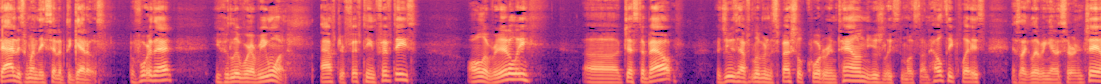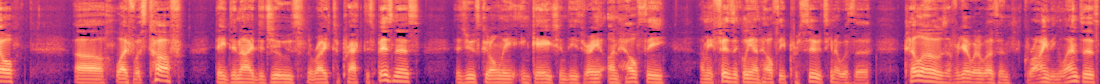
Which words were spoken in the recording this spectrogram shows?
that is when they set up the ghettos. Before that, you could live wherever you want. After 1550s, all over Italy, uh, just about. The Jews have to live in a special quarter in town. Usually, it's the most unhealthy place. It's like living in a certain jail. Uh, life was tough. They denied the Jews the right to practice business. The Jews could only engage in these very unhealthy, I mean, physically unhealthy pursuits, you know, with the pillows, I forget what it was, and grinding lenses.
